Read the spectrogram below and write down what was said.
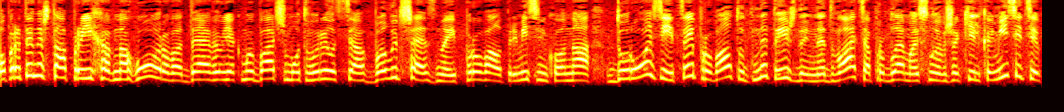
Оперативний штаб приїхав на Говорова, де, як ми бачимо, утворився величезний провал прямісінько на дорозі. І цей провал тут не тиждень, не два. Ця проблема існує вже кілька місяців,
